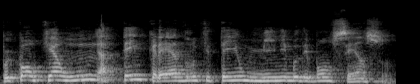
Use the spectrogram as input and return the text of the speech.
por qualquer um, até incrédulo, que tenha o um mínimo de bom senso.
